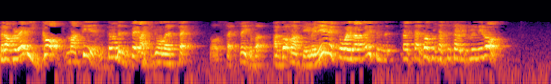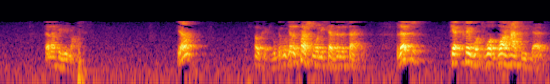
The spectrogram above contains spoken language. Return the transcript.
But I've already got matirim. Sometimes it's a bit like if you want to sex, well, sex figure, but I've got matirim, and even if you're worried about Oitrim, that, that doesn't necessarily prove me wrong. Then I can be matir. Yeah? Okay, we're, we're going to question what he says in a second. But let's just get clear what, what, what has he said.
